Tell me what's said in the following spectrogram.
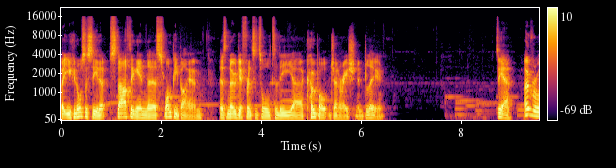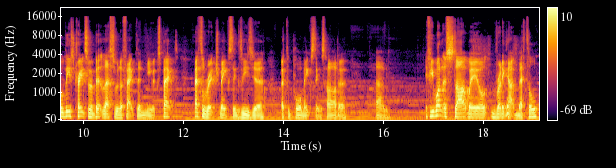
But you can also see that starting in the swampy biome, there's no difference at all to the uh, cobalt generation in blue. So yeah, overall these traits have a bit less of an effect than you expect. Metal rich makes things easier, metal poor makes things harder. Um, if you want to start where you're running out of metal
